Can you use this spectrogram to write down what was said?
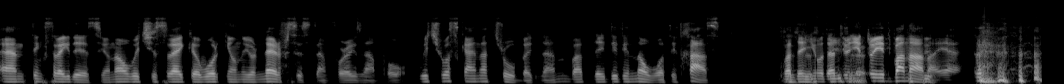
and things like this, you know, which is like uh, working on your nerve system, for example, which was kind of true back then, but they didn't know what it has. But they knew that you need it. to eat banana. Yeah.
